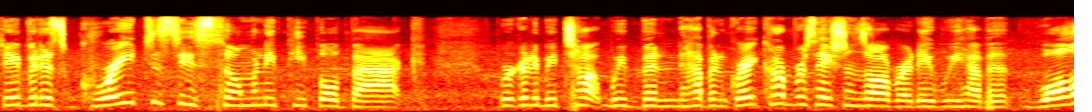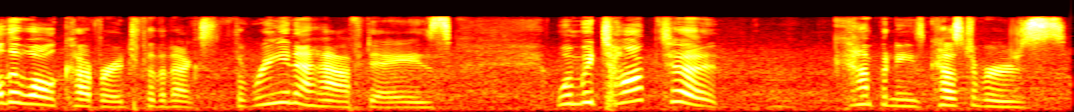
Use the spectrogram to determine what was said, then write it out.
David, it's great to see so many people back. We're going to be talking, we've been having great conversations already. We have a wall-to-wall -wall coverage for the next three and a half days. When we talk to companies, customers,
